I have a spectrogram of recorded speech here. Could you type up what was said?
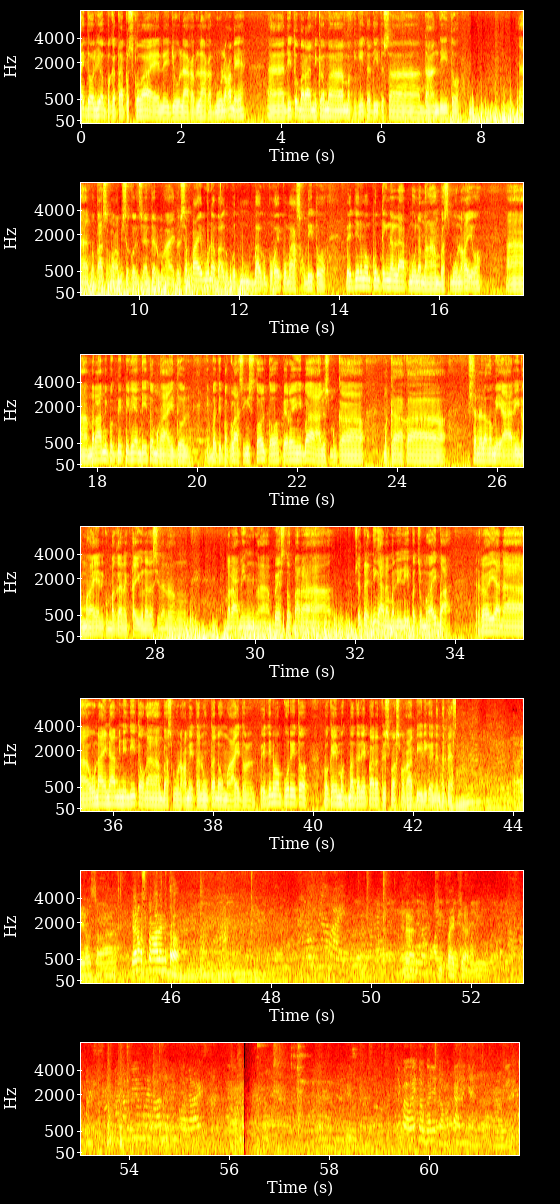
Mga idol yun, pagkatapos kumain, medyo lakad-lakad muna kami. Ah, dito marami kang ma- makikita dito sa daan dito. Yan, papasok na kami sa call center mga idol. Sampay muna bago po, bago po kayo pumasok dito. Pwede naman punting na lahat muna, mga ambas muna kayo. Ah, marami pagpipilian dito mga idol. Iba't ibang klaseng stall to, pero yung iba halos magka magkaka isa na lang ang may-ari ng mga yan. Kumbaga nagtayo na lang sila ng maraming ah, pwesto para syempre hindi nga na malilipat yung mga iba pero yan uh, unahin namin din dito ngangambas muna kami tanong-tanong mga idol pwede naman po rito huwag kayong magmadali para at makapili kayo ng the best dito tayo sa ano kasi pangalan nito? Ayan, G5 siya. Yung Ito, ganito, magkano yan? 8.5.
